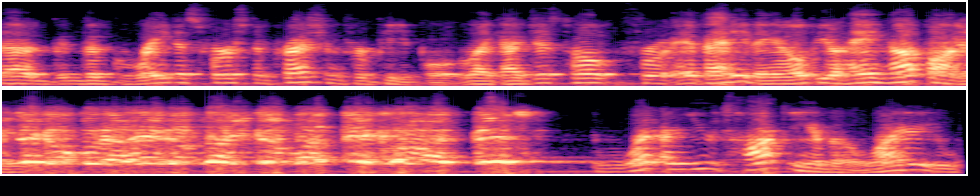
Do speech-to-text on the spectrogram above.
the the greatest first impression for people. Like, I just hope for, if anything, I hope you hang up on bitch. What are you talking about? Why are you?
